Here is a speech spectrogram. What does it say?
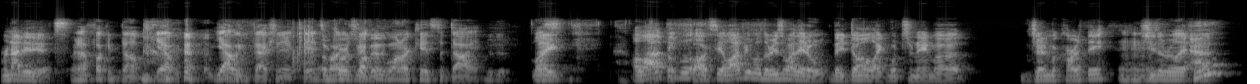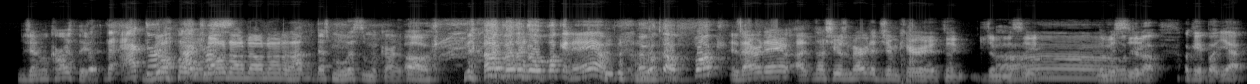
We're not idiots. We're not fucking dumb. Yeah, we, yeah, we vaccinated our kids. Of Why course the we fuck would did. we want our kids to die? Like a lot of people, fuck? see a lot of people. The reason why they don't they don't like what's her name uh, Jen McCarthy. Mhm. She's a really ad- Jen McCarthy. The, the actor? no, Actress? no, no, no, no, no, not, that's Melissa McCarthy. Oh, okay. I was about to go fucking ham. Like, what the fuck? Is that her name? I, no, she was married to Jim Carrey, I think. Jim, let me see. Uh, Let me look see. it up. Okay, but yeah,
